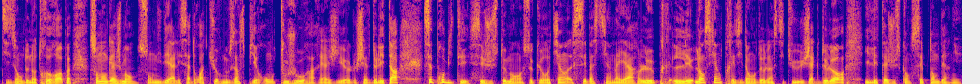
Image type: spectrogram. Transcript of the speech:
de notre Europe. Son engagement, son idéal et sa droiture nous inspireront toujours, a réagi euh, le chef de l'État. Cette probité, c'est justement ce que retient Sébastien Maillard, l'ancien président de l'Institut Jacques Delors. Il l'était jusqu'en septembre dernier.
